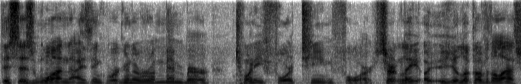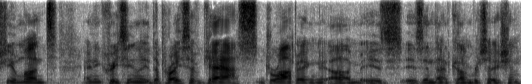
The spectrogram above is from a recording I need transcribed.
this is one I think we're going to remember 2014 for. Certainly, uh, you look over the last few months, and increasingly the price of gas dropping um, is is in that conversation.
